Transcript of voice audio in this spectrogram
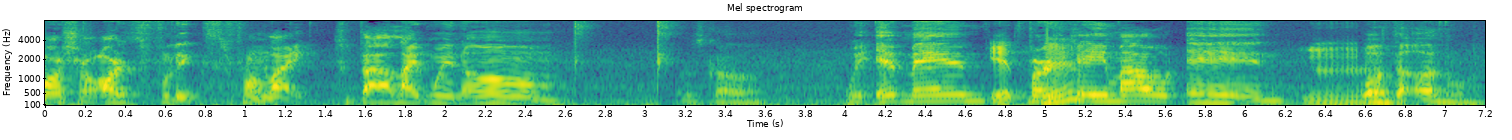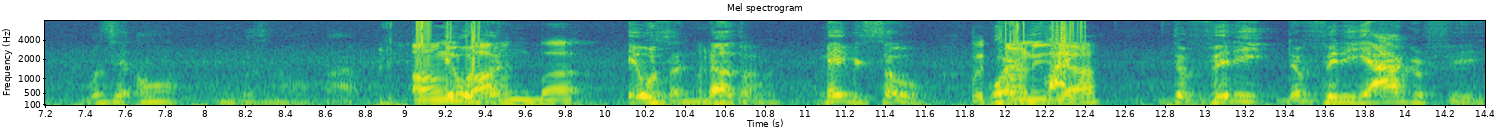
martial arts flicks from like 2000, like when um what's it called when Ip Man Ip first Man? came out, and Mhm. what was the other one? Was it on? It wasn't on. Bob. Ong It was Bak a- It was another Bak. one, maybe so. with Where Tony like Jaa. The video, the videography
